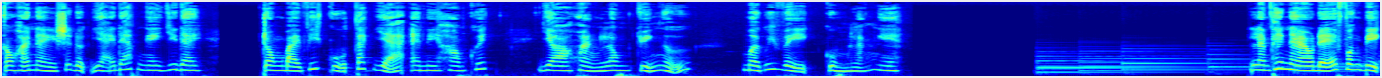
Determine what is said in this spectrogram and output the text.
câu hỏi này sẽ được giải đáp ngay dưới đây trong bài viết của tác giả Annie Holmquist do Hoàng Long chuyển ngữ. Mời quý vị cùng lắng nghe. Làm thế nào để phân biệt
